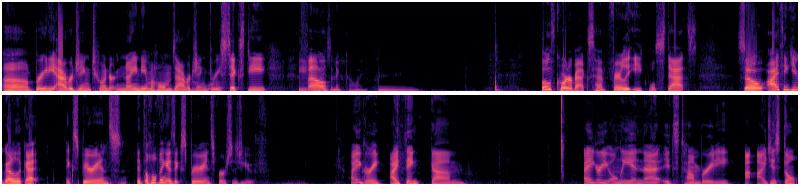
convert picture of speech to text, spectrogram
Uh, Brady averaging 290, Mahomes averaging 360. Why Fell. isn't it going? Both quarterbacks have fairly equal stats. So I think you've got to look at experience. It, the whole thing is experience versus youth. I agree. I think um, I agree only in that it's Tom Brady. I, I just don't.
